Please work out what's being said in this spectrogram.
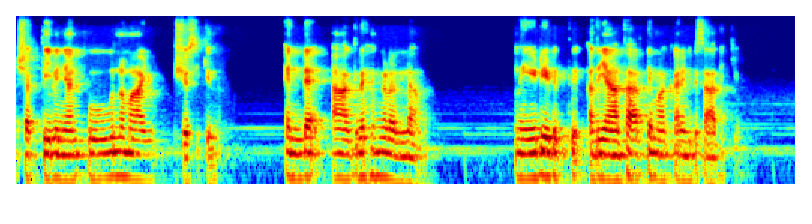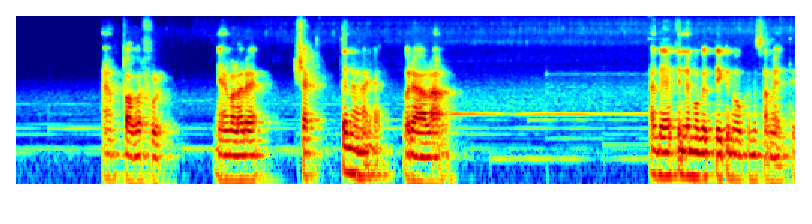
ശക്തിയിലും ഞാൻ പൂർണമായും വിശ്വസിക്കുന്നു. എന്റെ ആഗ്രഹങ്ങളെല്ലാം നേടിയെടുത്ത് അത് യാഥാർത്ഥ്യമാക്കാൻ എനിക്ക് സാധിക്കും. ഐ ആം പവർഫുൾ ഞാൻ വളരെ ശക്തനായ ഒരാളാണ്. അദ്ദേഹത്തിന്റെ മുഖത്തേക്ക് നോക്കുന്ന സമയത്ത്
